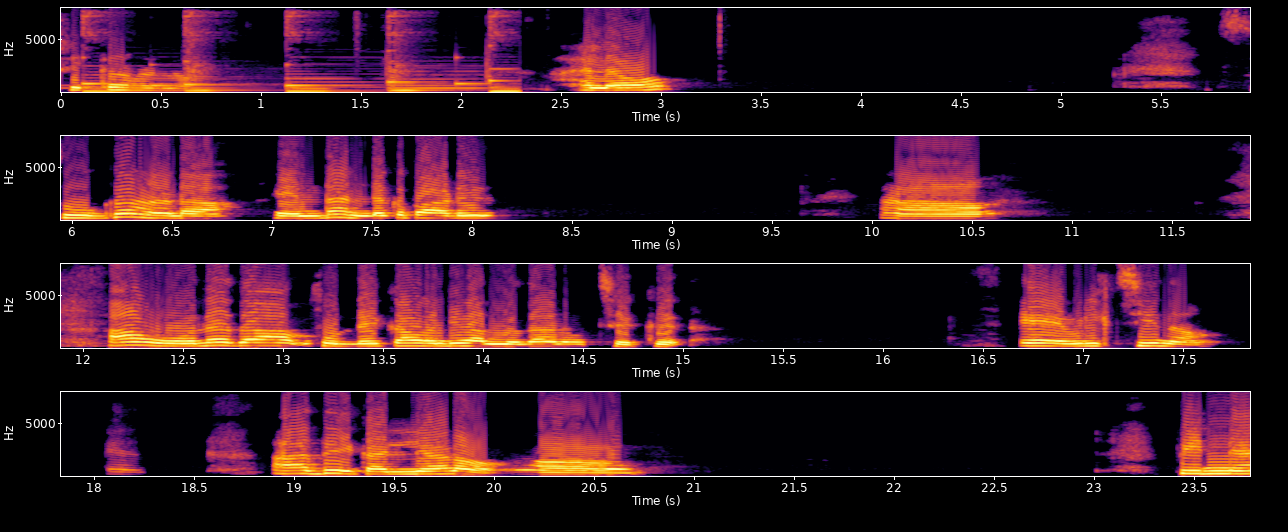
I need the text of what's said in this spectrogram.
ശിക്കാണല്ലോ. ഹലോ? സുഖാണടാ. എന്താ എന്റെ ഒക്കെ പാട്? ആ. ആ ഓനതാ ഫുഡ് കഴിക്കാൻ വേണ്ടി വന്നതാണ് ഉച്ചയ്ക്ക്. ഏ വിളിച്ചീന്നോ? അതെ കല്യാണോ? ആ. പിന്നെ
